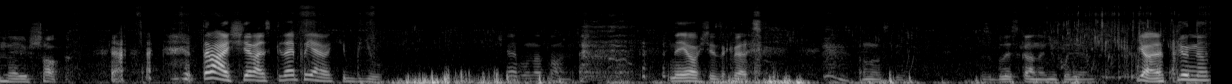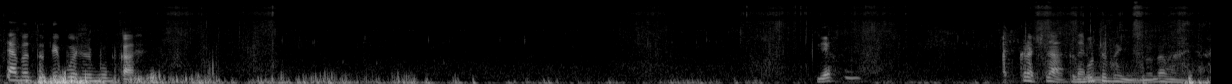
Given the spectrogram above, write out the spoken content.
В неї шок. Давай ще раз, кидай по я і б'ю. Чекай, бо вона тоне. Не ще закрилися. А ну стій. Зблизька на ню подивимось. Я плюну на тебе, то ти будеш в бубках. Є? Коротше, на, Как дай будто мені. бы ні. Ну давай, давай.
